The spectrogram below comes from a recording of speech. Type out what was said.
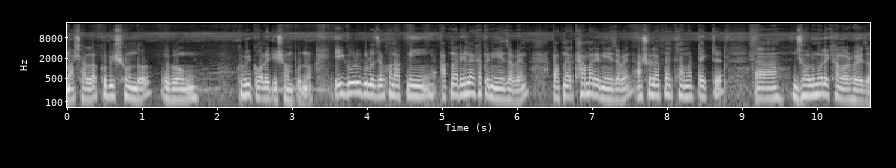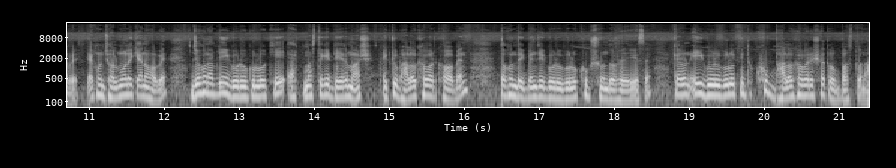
মাশাল্লাহ খুবই সুন্দর এবং খুবই কোয়ালিটি সম্পূর্ণ। এই গরুগুলো যখন আপনি আপনার এলাকাতে নিয়ে যাবেন বা আপনার খামারে নিয়ে যাবেন, আসলে আপনার খামারটা একটা ঝলমলে খামার হয়ে যাবে। এখন ঝলমলে কেন হবে? যখন আপনি এই গরুগুলোকে এক মাস থেকে দেড় মাস একটু ভালো খাবার খাওয়াবেন, তখন দেখবেন যে গরুগুলো খুব সুন্দর হয়ে গেছে। কারণ এই গরুগুলো কিন্তু খুব ভালো খাবারের সাথে অভ্যস্ত না,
